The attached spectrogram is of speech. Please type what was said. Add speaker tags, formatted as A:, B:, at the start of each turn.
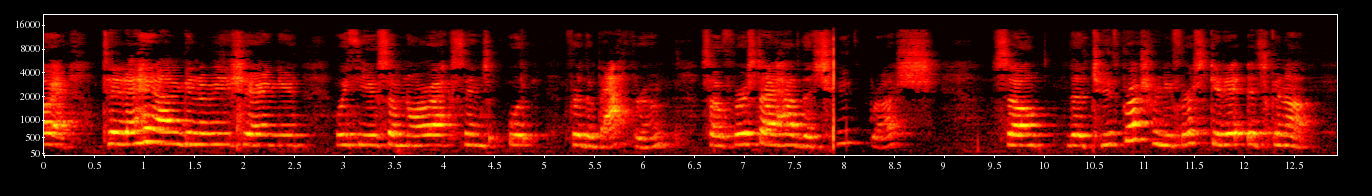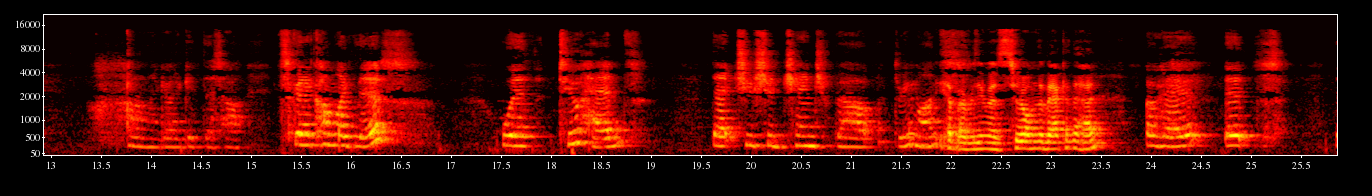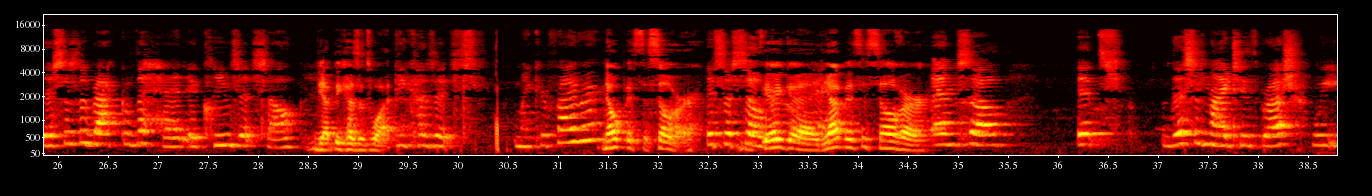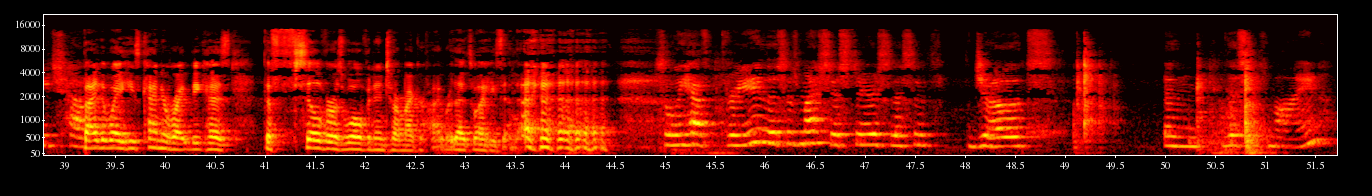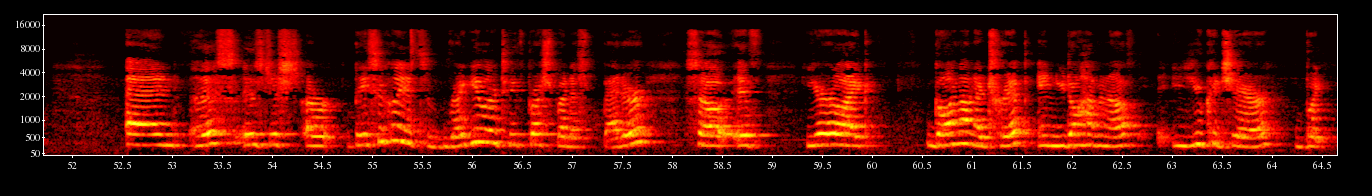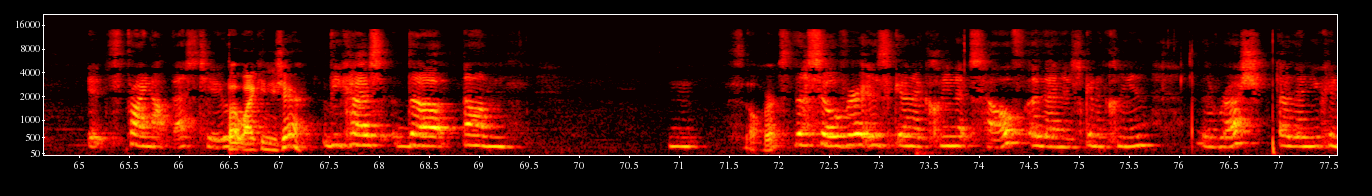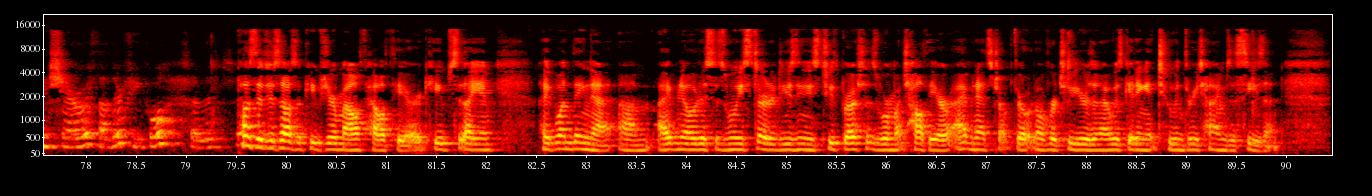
A: Okay, today I'm going to be sharing you, with you some Norwex things for the bathroom. So first I have the toothbrush. So the toothbrush, when you first get it, it's going oh to, hold on, I got to get this out. It's going to come like this with two heads that you should change about three months.
B: Yep, everything was to on the back of the head.
A: Okay, it's this is the back of the head. It cleans itself
B: Yep, because it's what?
A: because it's microfiber.
B: Nope, it's the silver.
A: It's the silver.
B: Very good.
A: okay?
B: Yep, it's the silver.
A: And so it's this is my toothbrush. We each have.
B: By the way, he's kind of right because the silver is woven into our microfiber. That's why he said that.
A: So we have three. This is my sister's. This is Joe's, and this is mine. And this is just a basically it's a regular toothbrush, but it's better. So if you're like going on a trip and you don't have enough, you could share, but it's probably not best to
B: but why can you share?
A: because the um
B: Silver.
A: the silver is gonna clean itself, and then it's gonna clean the brush, and then you can share with other people. So this.
B: Plus, it just also keeps your mouth healthier. It keeps, I am, like one thing that um, I've noticed is when we started using these toothbrushes, we're much healthier. I haven't had strep throat in over two years, and I was getting it two and three times a season.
